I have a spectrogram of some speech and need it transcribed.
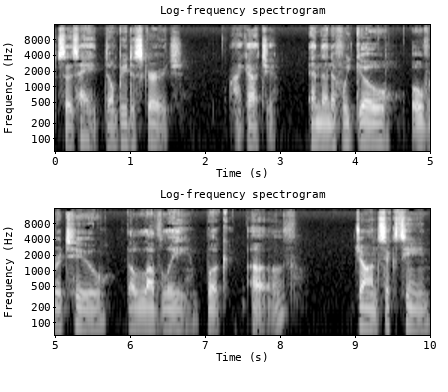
says, Hey, don't be discouraged. I got you. And then if we go over to the lovely book of John 16,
